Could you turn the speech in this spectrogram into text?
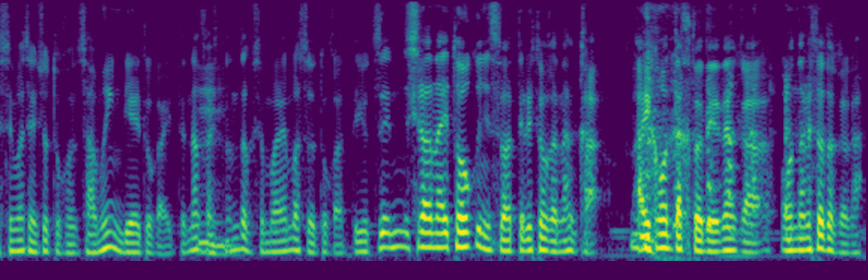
すいませんちょっと寒いんでとか言ってなんかうん。なんとかしてもらえますとかっていう全然知らない遠くに座ってる人がなんかアイコンタクトでなんか女の人とかが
